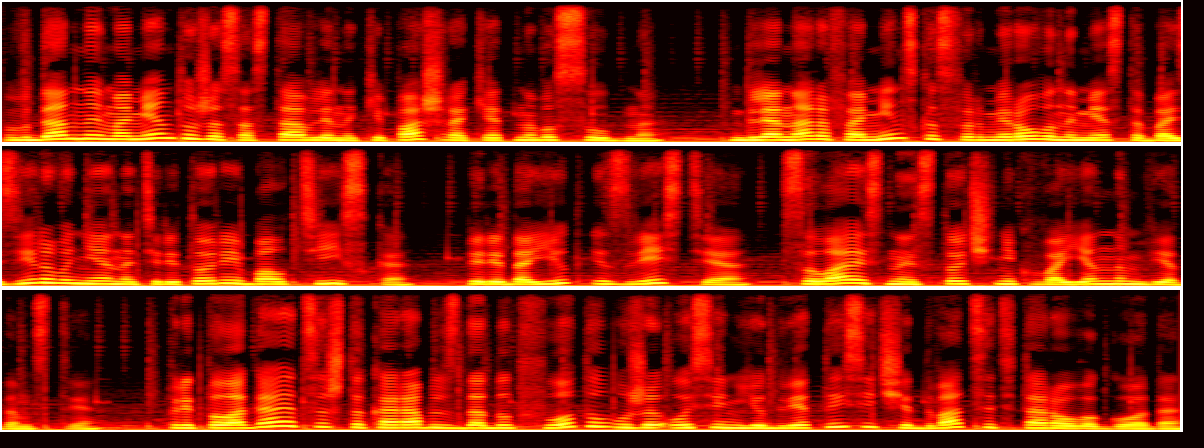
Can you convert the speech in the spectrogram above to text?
В данный момент уже составлен экипаж ракетного судна. Для Наро-Фоминска сформировано место базирования на территории Балтийска, передают известия, ссылаясь на источник в военном ведомстве. Предполагается, что корабль сдадут флоту уже осенью 2022 года.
